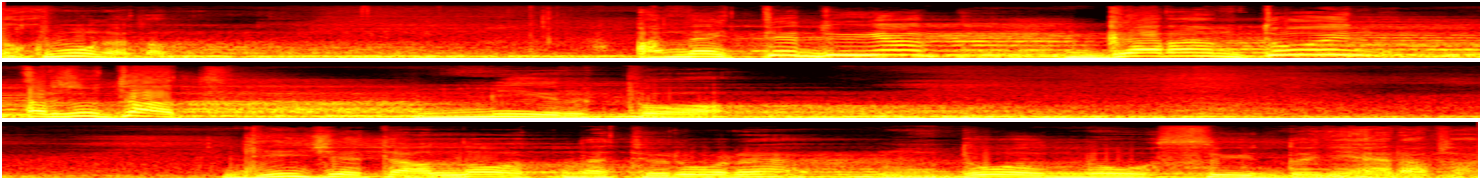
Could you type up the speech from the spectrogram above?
nuk mun, a ton. Andaj të dyjat garantojnë rezultat, mirëpo ligjet e Allahut natyrore ndodhë me u thy ndonjëherë, apo?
